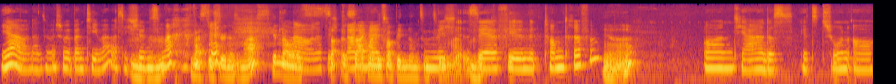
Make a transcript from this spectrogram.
ja, und dann sind wir schon wieder beim Thema, was ich Schönes mache. Was du Schönes machst, genau. Genau, dass ich sag mal die halt Verbindung zum mich Thema. Mhm. sehr viel mit Tom treffe. Ja. Und ja, das jetzt schon auch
